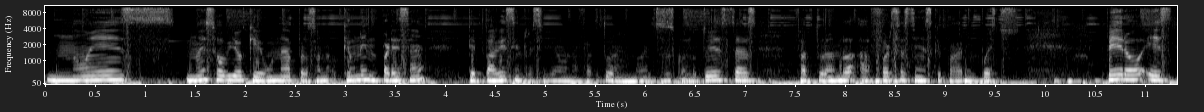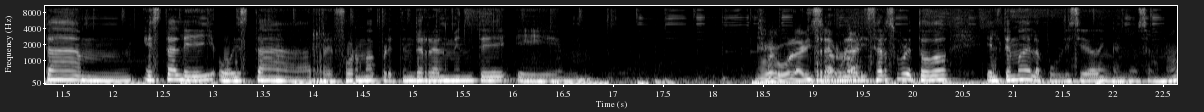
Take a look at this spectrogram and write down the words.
no es no es obvio que una persona, que una empresa te pague sin recibir una factura, ¿no? Entonces, cuando tú ya estás facturando a fuerzas tienes que pagar impuestos. Pero esta, mm, esta ley o esta reforma pretende realmente eh, regularizar, regularizar sobre todo el tema de la publicidad engañosa, ¿no?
